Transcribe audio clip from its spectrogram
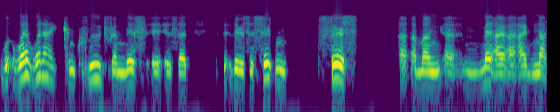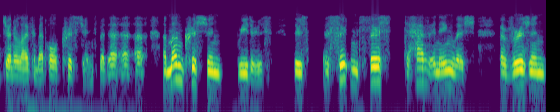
w- what, what I conclude from this is, is that th- there's a certain thirst uh, among uh, men, I, am not generalizing about all Christians, but uh, uh, uh, among Christian readers, there's a certain thirst to have in English a version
